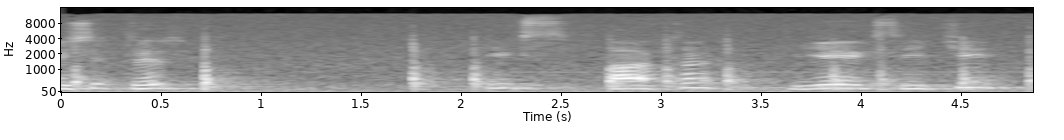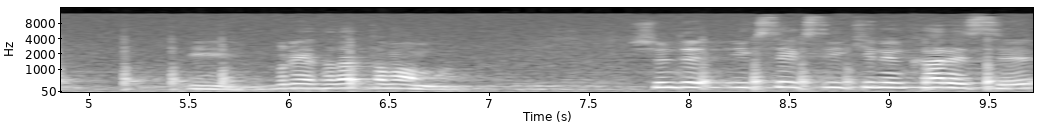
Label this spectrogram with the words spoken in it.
eşittir x artı y eksi 2 i. Buraya kadar tamam mı? Şimdi x eksi 2'nin karesi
